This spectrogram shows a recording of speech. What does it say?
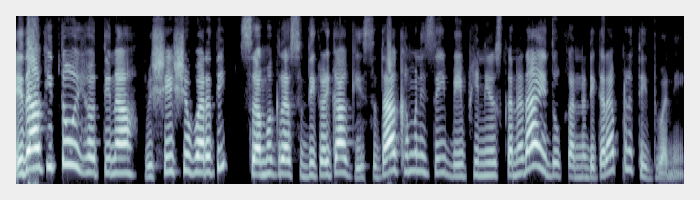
ಇದಾಗಿತ್ತು ಇವತ್ತಿನ ವಿಶೇಷ ವರದಿ. ಸಮಗ್ರ ಸುದ್ದಿಗಳಿಗಾಗಿ ಸದಾ ಗಮನಿಸಿ ಬಿಪಿ ನ್ಯೂಸ್ ಕನ್ನಡ ಇದು ಕನ್ನಡಿಗರ ಪ್ರತಿಧ್ವನಿ.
